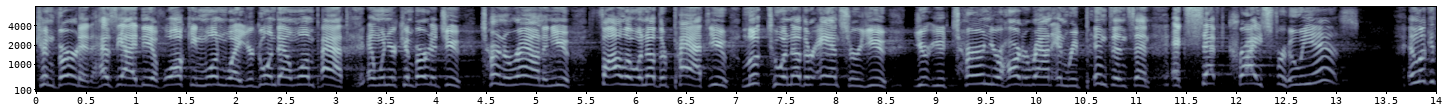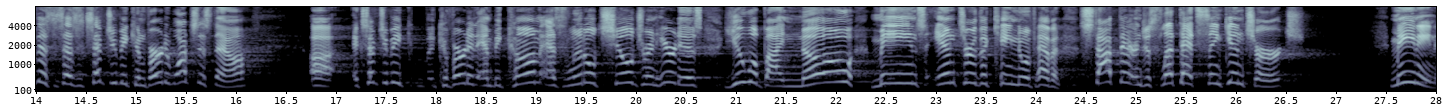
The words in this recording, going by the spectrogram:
Converted has the idea of walking one way. You're going down one path, and when you're converted, you turn around and you follow another path. You look to another answer. You, you, you turn your heart around in repentance and accept Christ for who He is. And look at this it says, Except you be converted. Watch this now. Uh, except you be converted and become as little children, here it is, you will by no means enter the kingdom of heaven. Stop there and just let that sink in, church. Meaning,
